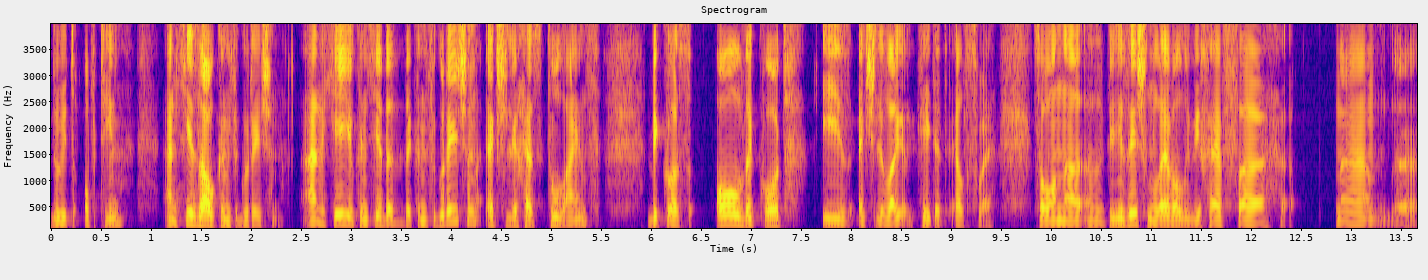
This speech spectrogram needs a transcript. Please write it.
do it opt-in. And here's our configuration. And here you can see that the configuration actually has two lines because all the code is actually located elsewhere. So on organization level, we have uh, um, uh,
